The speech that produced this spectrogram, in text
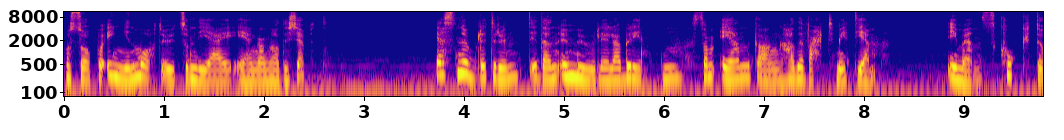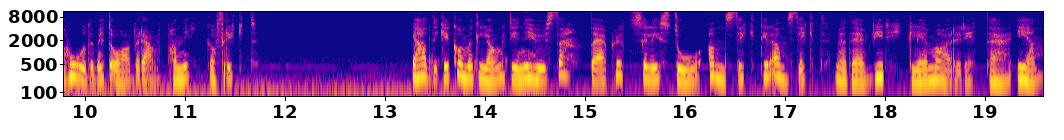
og så på ingen måte ut som de jeg en gang hadde kjøpt. Jeg snublet rundt i den umulige labyrinten som en gang hadde vært mitt hjem. Imens kokte hodet mitt over av panikk og frykt. Jeg hadde ikke kommet langt inn i huset da jeg plutselig sto ansikt til ansikt med det virkelige marerittet igjen.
